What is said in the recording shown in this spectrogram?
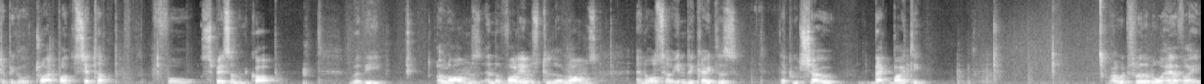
typical tripod setup for specimen carp with the alarms and the volumes to the alarms and also indicators that would show backbiting. I would furthermore have a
